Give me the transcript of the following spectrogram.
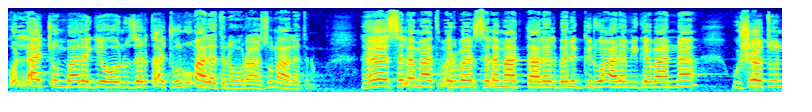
ሁላችሁም ባለጌ የሆኑ ዘርጣችሁ ሁኑ ማለት ነው ራሱ ማለት ነው። ስለ ማጥበርበር ስለ ማታለል በንግዱ አለም ይገባና ውሸቱን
